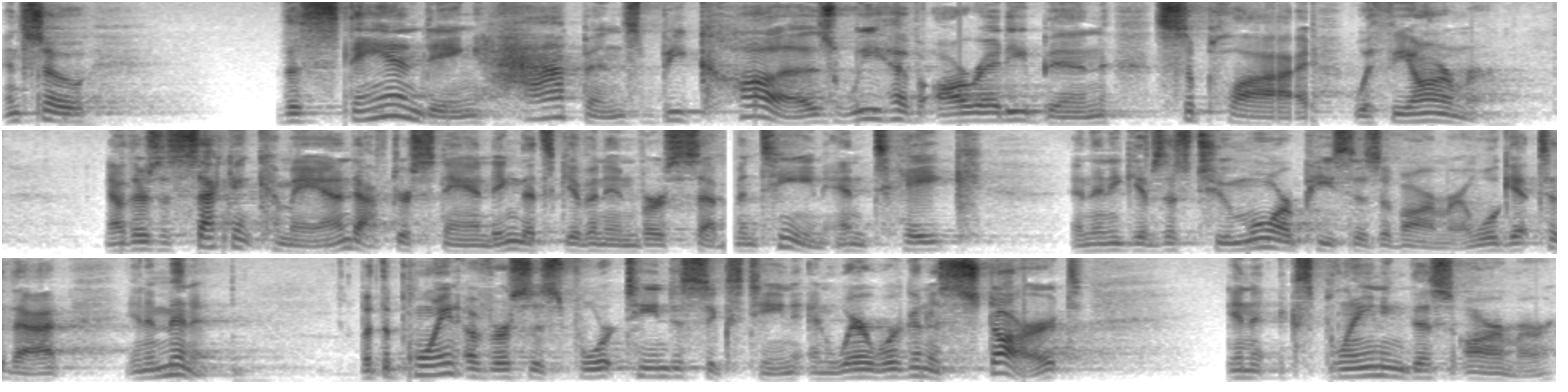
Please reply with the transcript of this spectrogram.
And so the standing happens because we have already been supplied with the armor. Now, there's a second command after standing that's given in verse 17 and take, and then he gives us two more pieces of armor, and we'll get to that in a minute. But the point of verses 14 to 16, and where we're going to start in explaining this armor,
